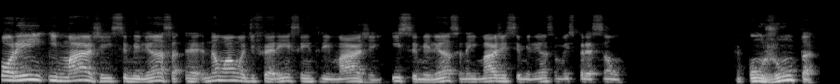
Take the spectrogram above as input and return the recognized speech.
Porém, imagem e semelhança, é, não há uma diferença entre imagem e semelhança, né? Imagem e semelhança é uma expressão conjunta.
